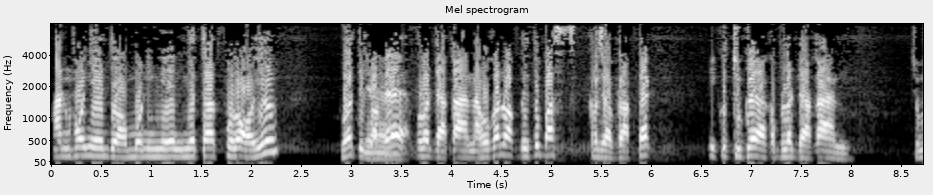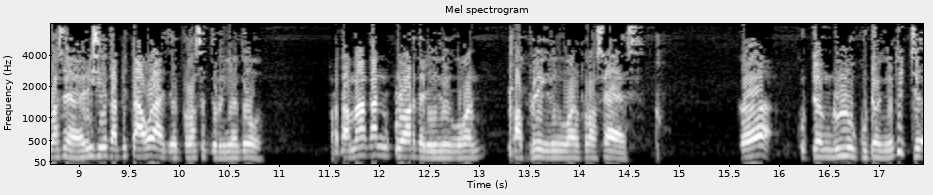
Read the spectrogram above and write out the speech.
anfonya itu ammonium nitrat full oil buat dipakai Ya. peledakan. Aku kan waktu itu pas kerja praktek ikut juga ke peledakan. Cuma sehari sih tapi tahu aja prosedurnya tuh. Pertama kan keluar dari lingkungan pabrik, lingkungan proses. Ke gudang dulu, gudangnya itu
